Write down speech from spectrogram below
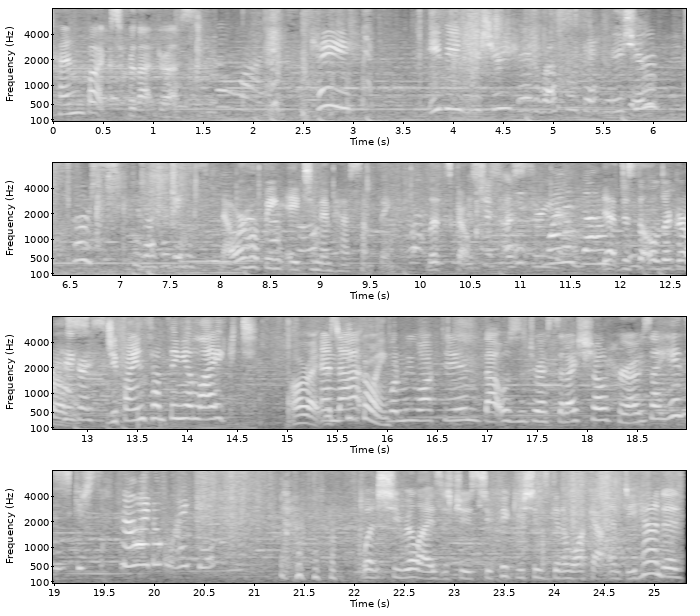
10 bucks for that dress. Hey, Evie, here's your, Did Russell get his here's your suit? purse. Did Russell get his Now we're hoping H&M has something. Let's go. It's just us three One now. of them. Yep, just the older girls. Okay, guys. Did you find something you liked? All right, And let's that, keep going. when we walked in, that was the dress that I showed her. I was like, hey, this is cute. Like, no, I don't like it. Once she realized if she was too picky, she was gonna walk out empty-handed,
